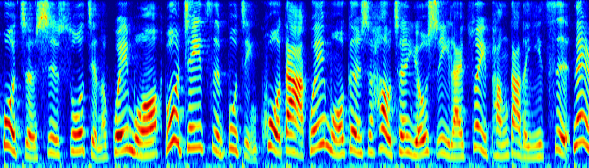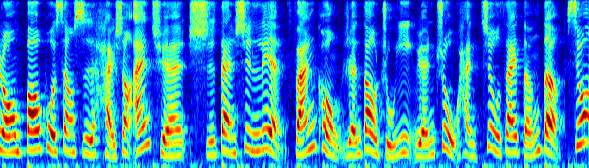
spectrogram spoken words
或者是缩减了规模，不过这一次不仅扩大规模，更是号称有史以来最庞大的一次。内容包括像是海上安全、实弹训练、反恐、人道主义援助和救灾等等，希望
